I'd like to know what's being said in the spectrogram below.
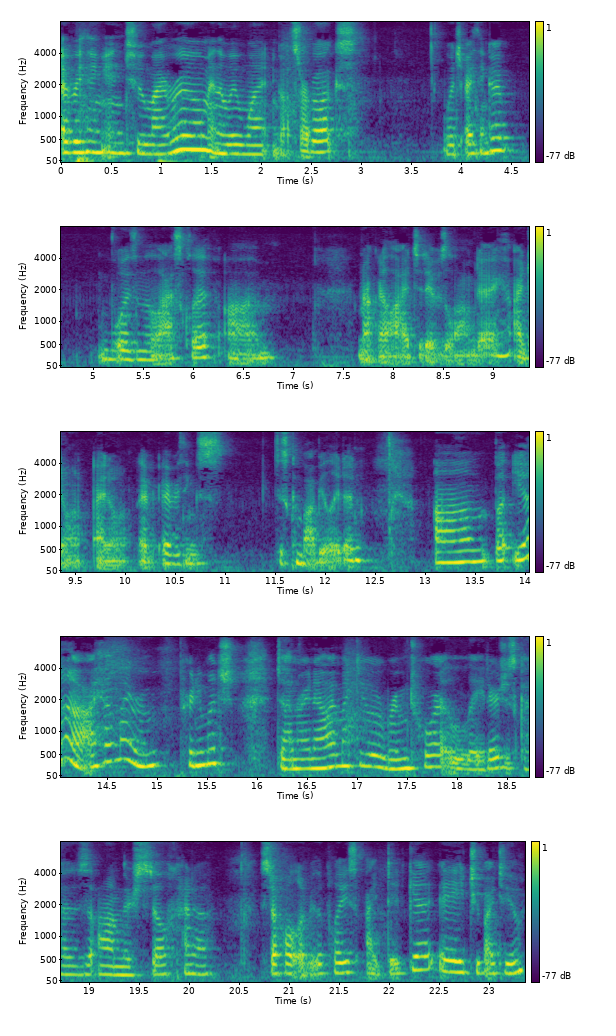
everything into my room and then we went and got Starbucks, which I think I was in the last clip. Um, I'm not gonna lie, today was a long day. I don't, I don't, everything's discombobulated. Um, but yeah, I have my room pretty much done right now. I might do a room tour later just because um, there's still kind of stuff all over the place. I did get a 2x2.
